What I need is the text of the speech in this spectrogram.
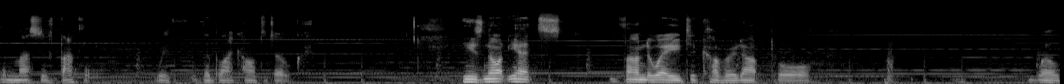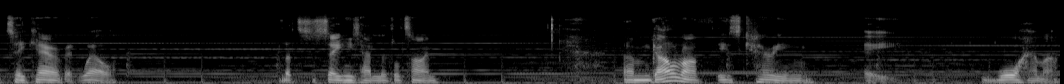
the massive battle with the Black Hearted Oak. He has not yet found a way to cover it up or well take care of it well. Let's just say he's had little time. Um, Galroth is carrying a warhammer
